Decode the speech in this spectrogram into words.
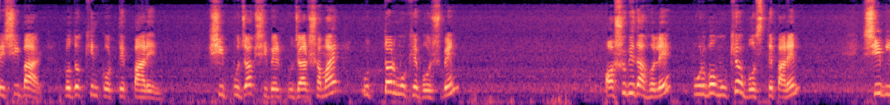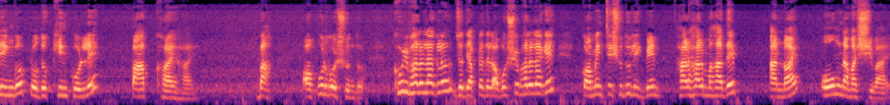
বেশি বার প্রদক্ষিণ করতে পারেন। শিব পূজক শিবের পূজার সময় উত্তর মুখে বসবেন। অসুবিধা হলে পূর্ব মুখেও বসতে পারেন। শিবলিঙ্গ প্রদক্ষিণ করলে পাপ ক্ষয় হয়। বাহ, অপূর্ব সুন্দর। খুবই ভালো লাগল। যদি আপনাদের অবশ্যই ভালো লাগে, কমেন্টে শুধু লিখবেন, হার হার মহাদেব আর নয়, ওং নমঃ শিবায়।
